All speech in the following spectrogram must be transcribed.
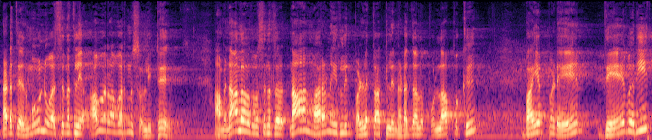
நடத்த மூணு வசனத்திலே அவர் அவர்னு சொல்லிட்டு அவன் நாலாவது வசனத்தில் நான் மரண இருளின் பள்ளத்தாக்கில் நடந்தாலும் பொல்லாப்புக்கு பயப்படேன் தேவரீர்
